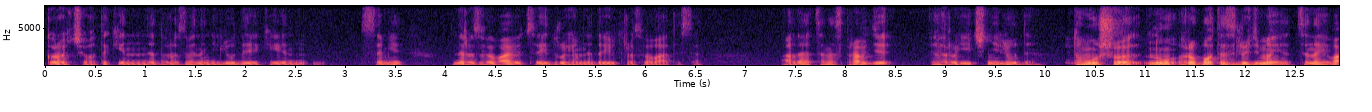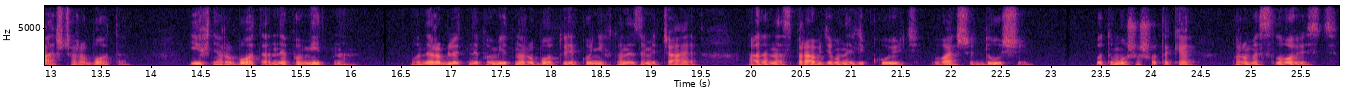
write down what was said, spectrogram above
коротше, отакі недорозвинені люди, які самі не розвиваються і другим не дають розвиватися. Але це насправді героїчні люди. Тому що ну, робота з людьми це найважча робота. Їхня робота непомітна. Вони роблять непомітну роботу, яку ніхто не замічає, але насправді вони лікують ваші душі. Бо тому що що таке промисловість?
